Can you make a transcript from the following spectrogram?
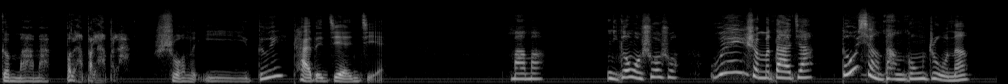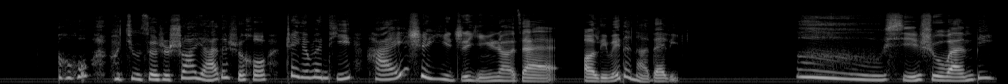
跟妈妈不啦不啦不啦。说了一堆他的见解。妈妈，你跟我说说，为什么大家都想当公主呢？哦，就算是刷牙的时候，这个问题还是一直萦绕在奥利维的脑袋里。哦，洗漱完毕，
